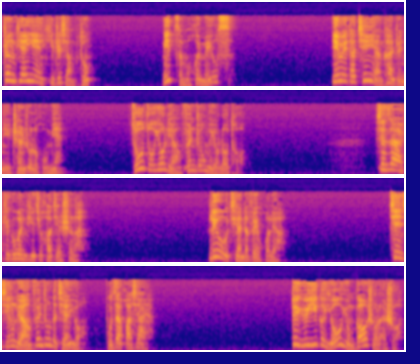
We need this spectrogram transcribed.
郑天印一直想不通，你怎么会没有死？因为他亲眼看着你沉入了湖面，足足有两分钟没有露头。现在这个问题就好解释了。六千的肺活量，进行两分钟的潜泳不在话下呀。对于一个游泳高手来说，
